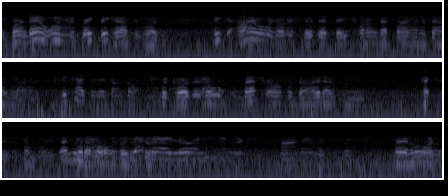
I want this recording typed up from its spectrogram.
It burned down once. Yeah. A great big house it was. He, I always understood that each one of them got five hundred thousand dollars because of this uncle. uh, because his Texas. old bachelor uncle died out in Texas or someplace. That's was what that, I've always was that understood. Mary Lou and Handwork's father? Was was Mary Lowen,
